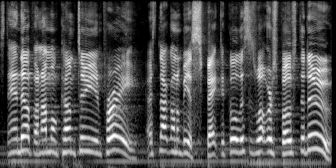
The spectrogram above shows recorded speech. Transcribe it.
Stand up and I'm going to come to you and pray. It's not going to be a spectacle. This is what we're supposed to do.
